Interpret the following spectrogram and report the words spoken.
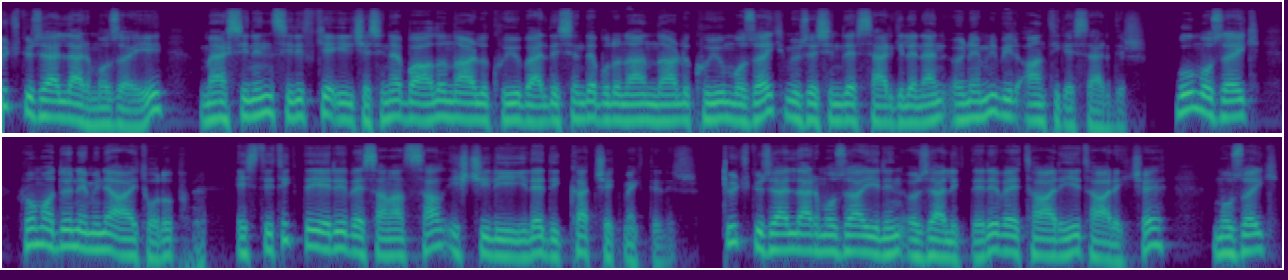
Üç Güzeller Mozaiği, Mersin'in Silifke ilçesine bağlı Narlıkuyu beldesinde bulunan Narlıkuyu Mozaik Müzesi'nde sergilenen önemli bir antik eserdir. Bu mozaik, Roma dönemine ait olup, estetik değeri ve sanatsal işçiliği ile dikkat çekmektedir. Üç Güzeller Mozaiğinin özellikleri ve tarihi tarihçe, mozaik,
